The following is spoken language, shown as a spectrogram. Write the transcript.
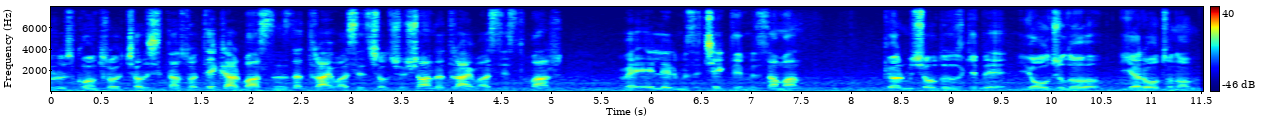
Cruise control çalıştıktan sonra tekrar bastığınızda Drive Assist çalışıyor. Şu anda Drive Assist var ve ellerimizi çektiğimiz zaman görmüş olduğunuz gibi yolculuğu yarı otonom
